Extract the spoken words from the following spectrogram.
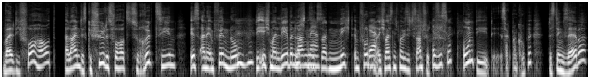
Weil die Vorhaut, allein das Gefühl des Vorhauts zurückziehen, ist eine Empfindung, Mhm. die ich mein Leben Nicht lang mehr. sozusagen nicht empfunden Ja. Ich weiß nicht mal, wie sich das anfühlt. Ja, siehst du? Und die, sagt man Kuppe, das Ding selber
